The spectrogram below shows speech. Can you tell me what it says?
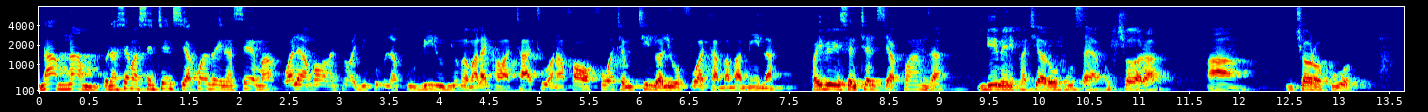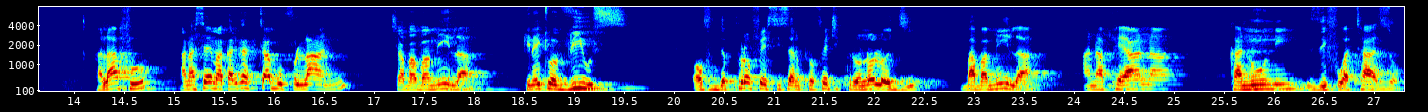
Naam, naam, unasema sentensi ya kwanza inasema wale ambao wamepewa jukumu la kuhubiri ujumbe wa malaika watatu wanafaa wafuate mtindo aliofuata baba Mila. Kwa hivyo hii sentensi ya kwanza ndio imenipatia ruhusa ya kuchora uh, mchoro huo. Halafu anasema katika kitabu fulani cha baba Mila kinaitwa Views of the Prophecies and Prophetic Chronology, baba Mila anapeana kanuni zifuatazo.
